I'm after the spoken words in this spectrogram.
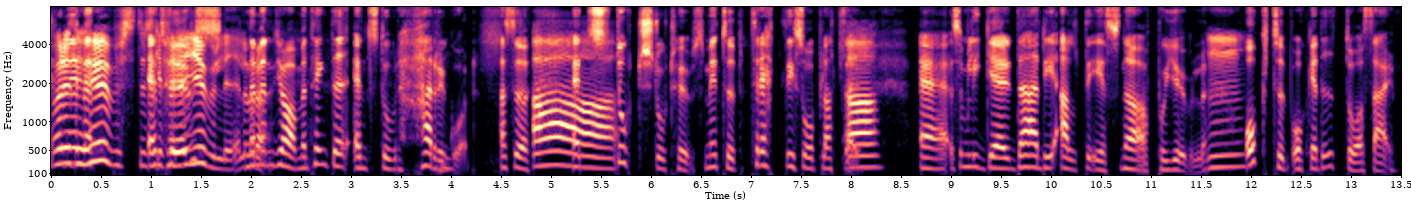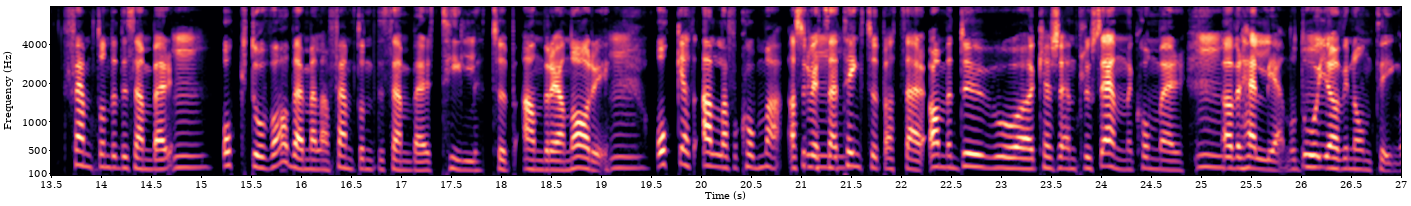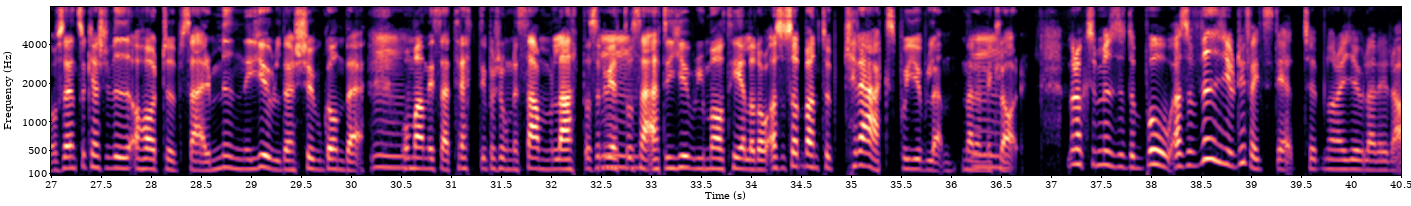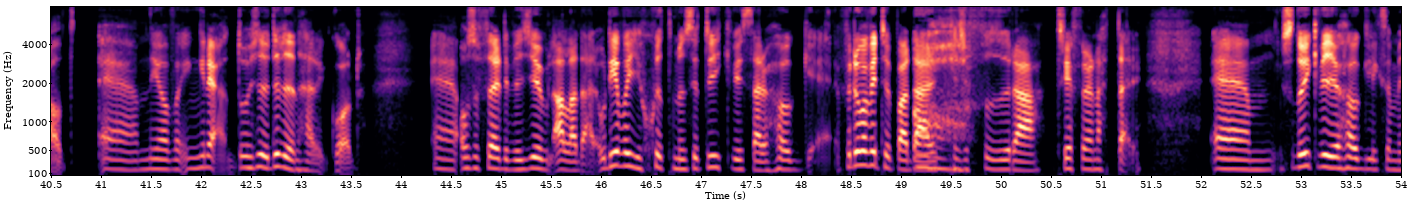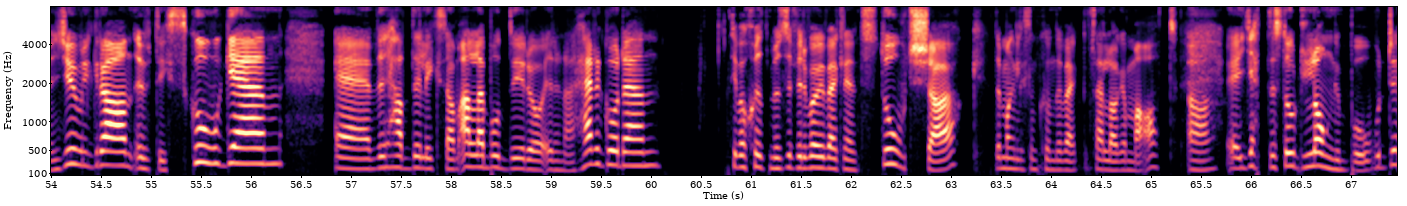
Var det Nej, ett men hus du ska fira jul i eller Nej men ja men tänk dig en stor herrgård. Alltså ah, ett stort stort hus med typ 30 sovplatser ah, eh, som ligger där det alltid är snö på jul. mm, Och typ åka dit då så här 15 december mm, och då vara där mellan 15 december till typ 2 januari. mm, Och att alla får komma. Alltså du vet så här, Mm. tänk typ att så här, ja men du och kanske en plus en kommer mm, över helgen och då Mm. gör vi någonting och sen så kanske vi har typ så här minijul den 20 mm, och man är så här 30 personer samlat, alltså du vet och så här äter julmat hela dagen, alltså så att man typ kräks på julen när den är klar. Men också mysigt att bo, alltså vi gjorde ju faktiskt det typ några jular i rad eh, när jag var yngre. Då hyrde vi en herrgård eh, och så firade vi jul alla där och det var ju skitmysigt, då gick vi så här och högg, eh, för då var vi typ bara där Åh. kanske fyra, tre, fyra nätter. Ehm, så då gick vi och högg liksom en julgran ute i skogen. Eh, vi hade liksom, alla bodde ju då i den här herrgården. Det var skitmysigt för det var ju verkligen ett stort kök där man liksom kunde verkligen så laga mat. Ja. Eh, jättestort långbord.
